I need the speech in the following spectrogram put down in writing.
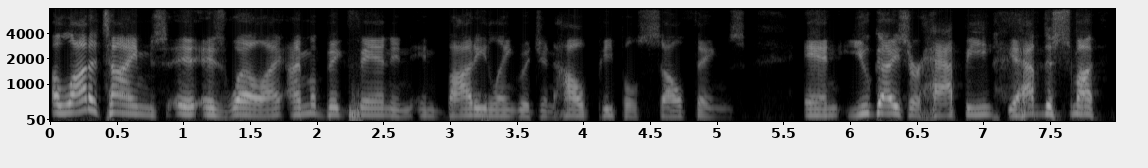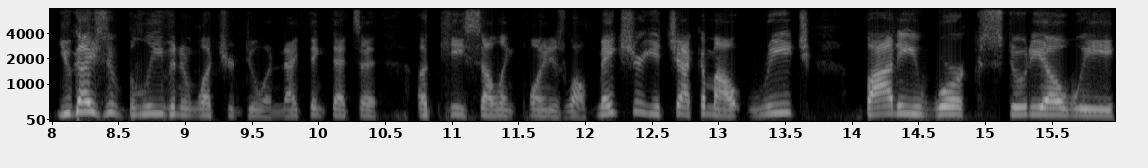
a lot of times as well I, i'm a big fan in, in body language and how people sell things and you guys are happy you have the smile you guys are believing in what you're doing and i think that's a, a key selling point as well make sure you check them out reach body work studio we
